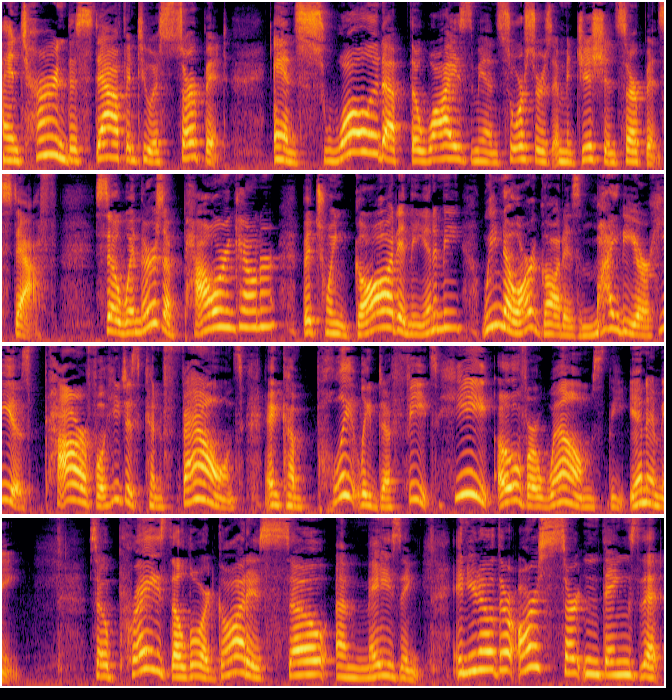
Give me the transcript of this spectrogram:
and turned the staff into a serpent and swallowed up the wise men sorcerers and magician serpent staff so when there's a power encounter between God and the enemy, we know our God is mightier. He is powerful. He just confounds and completely defeats. He overwhelms the enemy. So praise the Lord. God is so amazing. And you know, there are certain things that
